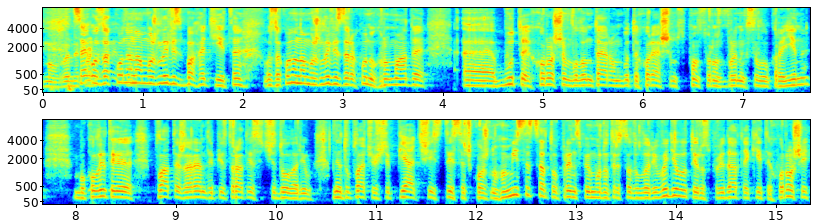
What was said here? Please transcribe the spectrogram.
Ну, ви не Це узаконена можливість багатіти, узаконена можливість за рахунок громади е, бути хорошим волонтером, бути хорошим спонсором збройних сил України. Бо коли ти платиш оренди півтора тисячі доларів, не доплачуючи 5-6 тисяч кожного місяця, то в принципі можна 300 доларів виділити і розповідати, який ти хороший,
